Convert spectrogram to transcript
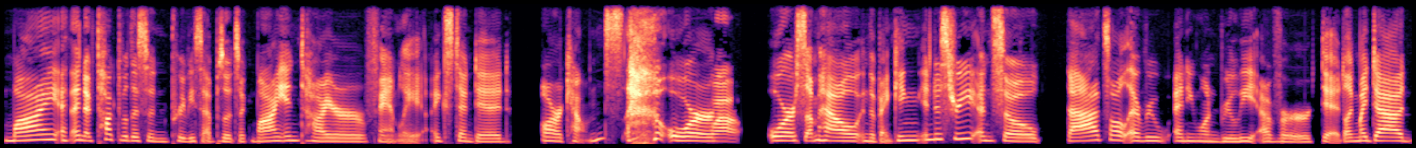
my and I've talked about this in previous episodes. Like my entire family, extended, are accountants or wow or somehow in the banking industry. And so that's all every anyone really ever did. Like my dad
